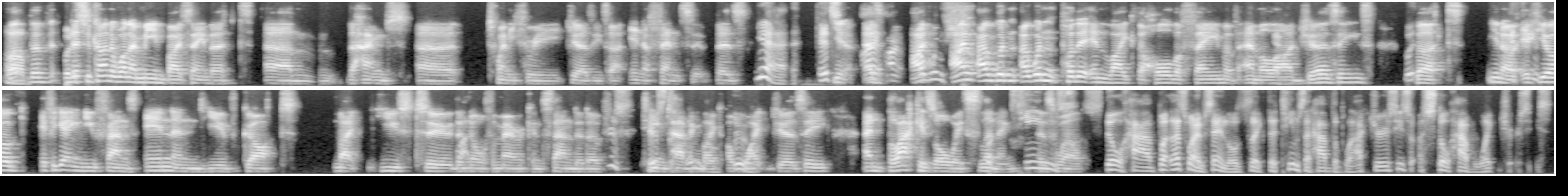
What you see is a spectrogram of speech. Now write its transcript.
Well, Um, the, but this is kind of what I mean by saying that um, the Hounds uh, 23 jerseys are inoffensive. There's, yeah, it's. you know, I, as- I, I, wish, I, I wouldn't, I wouldn't put it in like the Hall of Fame of MLR jerseys, But- but, you know, I if you're if you're getting new fans in and you've got like used to the Right. North American standard of here's- teams having like a too. white jersey, and black is always slimming teams as well. Still have, but that's what I'm saying though. It's like the teams that have the black jerseys still have white jerseys,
